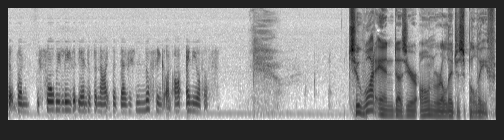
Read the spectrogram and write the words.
that when before we leave at the end of the night, that there is nothing on our, any of us. To what end does your own religious belief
